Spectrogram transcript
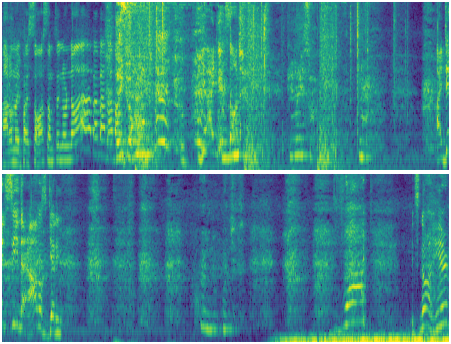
I don't know if I saw something or not. Ah. Yeah, I did saw. I did see that. I was getting. What? It's not here?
